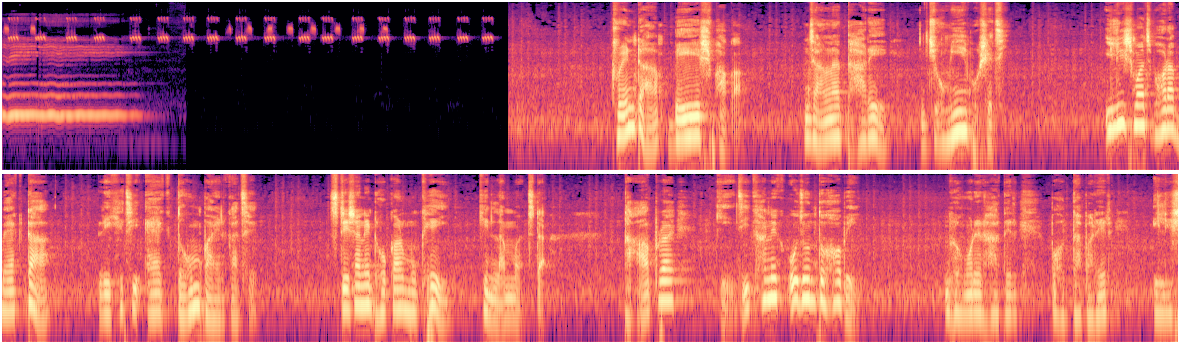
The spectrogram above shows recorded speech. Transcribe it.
রে। ট্রেনটা বেশ ফাঁকা জানলার ধারে জমিয়ে বসেছি। ইলিশ মাছ ভরা ব্যাগটা রেখেছি একদম পায়ের কাছে। স্টেশনে ঢোকার মুখেই কিনলাম মাছটা। তা প্রায় কেজি খানেক ওজন তো হবেই। ভ্রমরের হাতের পদ্মাপাড়ের ইলিশ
